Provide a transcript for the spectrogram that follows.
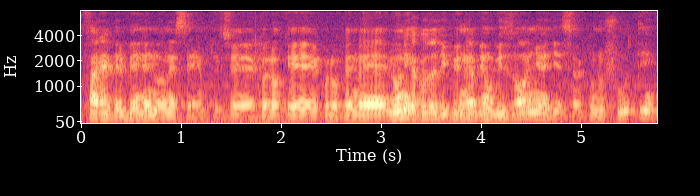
fare del bene non è semplice, l'unica cosa di cui noi abbiamo bisogno è di essere conosciuti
